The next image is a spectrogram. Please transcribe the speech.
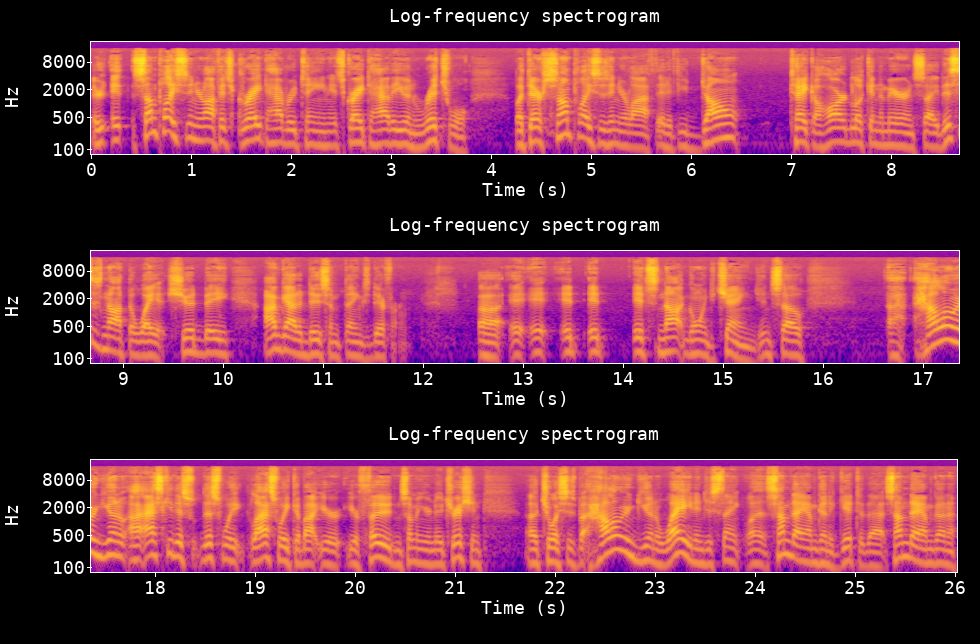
There, it, some places in your life, it's great to have routine. It's great to have even ritual, but there are some places in your life that if you don't take a hard look in the mirror and say, "This is not the way it should be," I've got to do some things different. Uh, it, it it it's not going to change, and so. Uh, how long are you going to? I asked you this this week, last week about your your food and some of your nutrition uh, choices. But how long are you going to wait and just think, well, someday I'm going to get to that. Someday I'm going to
